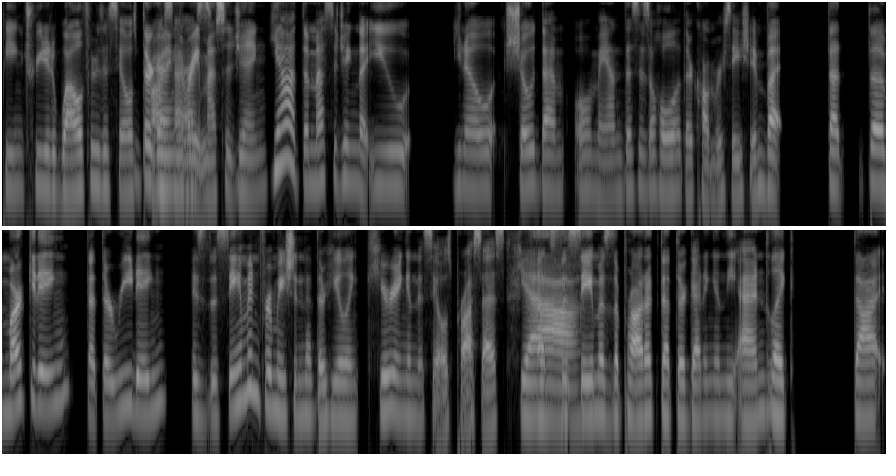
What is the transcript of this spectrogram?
being treated well through the sales They're process. getting the right messaging. Yeah, the messaging that you, you know, showed them. Oh man, this is a whole other conversation, but that the marketing that they're reading is the same information that they're healing, hearing in the sales process. Yeah. That's the same as the product that they're getting in the end. Like that,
